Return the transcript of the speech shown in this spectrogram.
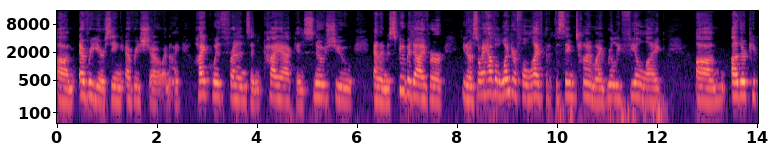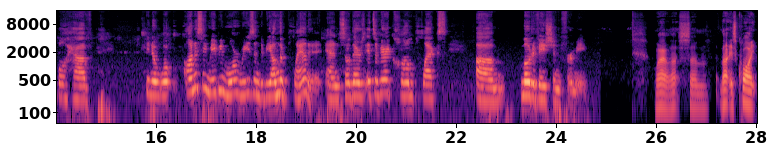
um, every year, seeing every show. And I hike with friends and kayak and snowshoe, and I'm a scuba diver. You know, so I have a wonderful life, but at the same time, I really feel like um, other people have, you know, well, honestly, maybe more reason to be on the planet. And so there's, it's a very complex um, motivation for me. Wow, that's um, that is quite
